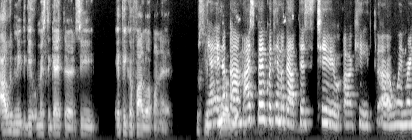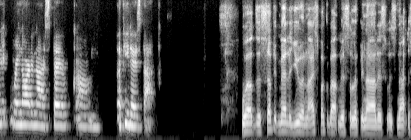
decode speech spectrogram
I would need to get with Mr. Gaither and see if he could follow up on that. Yeah, and um, I spoke with him about this too, uh, Keith, uh, when Reynard and I spoke um, a few days back. Well, the subject matter you and I spoke about, Ms. Olympiadis, was not the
